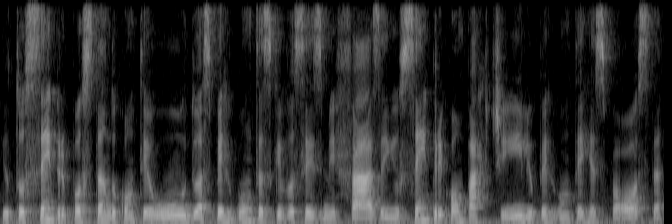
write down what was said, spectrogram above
eu estou sempre postando conteúdo, as perguntas que vocês me fazem eu sempre compartilho, pergunta e resposta.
